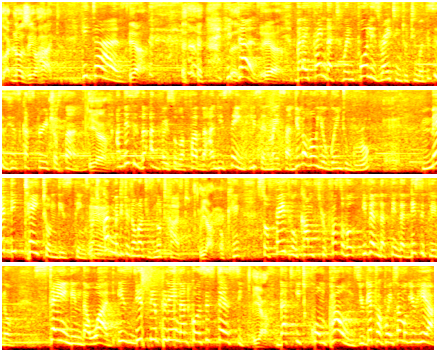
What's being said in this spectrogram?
God knows your heart. He does. Yeah. He does. yeah. But I find that when Paul is writing to Timothy, this is his spiritual son. Yeah. And this is the advice of a father. And he's saying, listen, my son, do you know how you're going to grow? Meditate on these things. But you mm. can't meditate on what you've not heard. Yeah. Okay? So faith will come through. First of all, even the thing, the discipline of staying in the word is discipline and consistency. Yeah. That it compounds. You get to a point, some of you here,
